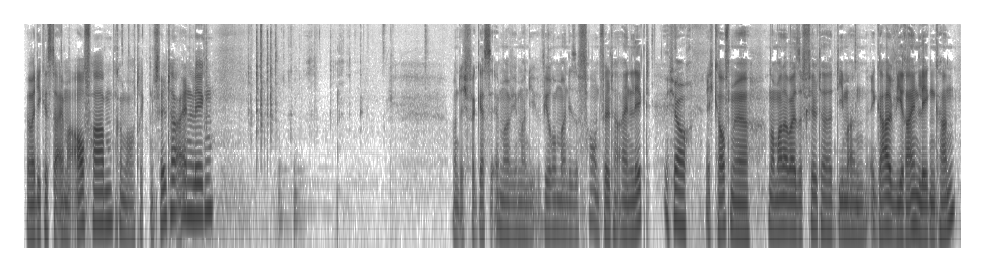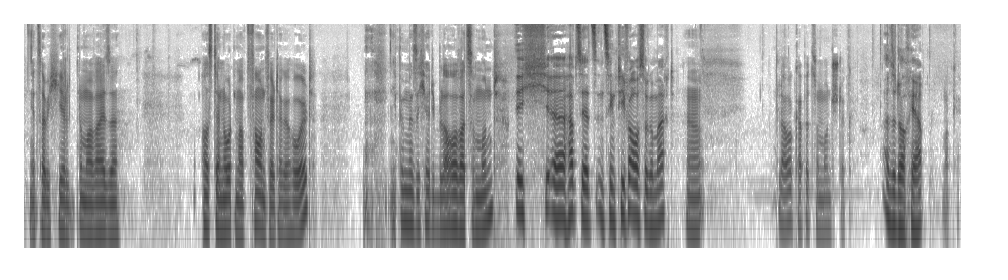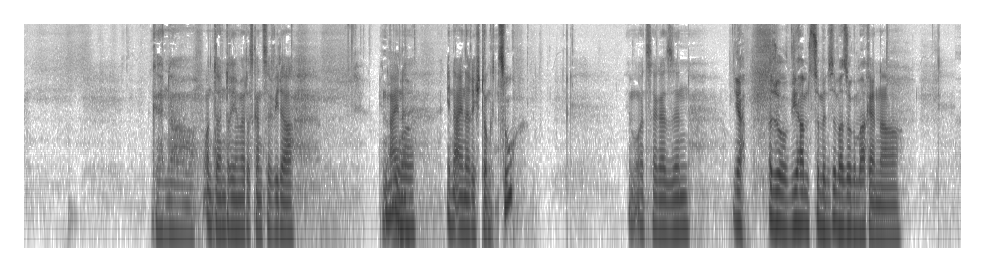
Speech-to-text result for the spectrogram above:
Wenn wir die Kiste einmal aufhaben, können wir auch direkt einen Filter einlegen. Und ich vergesse immer, wie man die, wie rum man diese Faunfilter einlegt. Ich auch. Ich kaufe mir normalerweise Filter, die man egal wie reinlegen kann. Jetzt habe ich hier dummerweise aus der Not mal Pfauenfilter geholt. Ich bin mir sicher, die blaue war zum Mund. Ich äh, habe es jetzt instinktiv auch so gemacht. Ja. Blaue Kappe zum Mundstück. Also doch, ja. Okay. Genau. Und dann drehen wir das Ganze wieder in, eine, in eine Richtung zu. Im Uhrzeigersinn. Also wir haben es zumindest immer so gemacht. Genau.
